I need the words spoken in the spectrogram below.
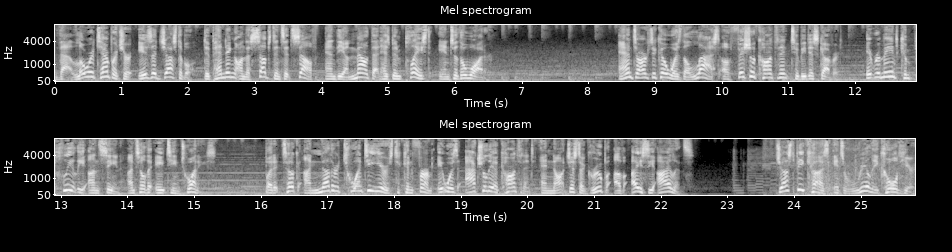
That lower temperature is adjustable depending on the substance itself and the amount that has been placed into the water. Antarctica was the last official continent to be discovered. It remained completely unseen until the 1820s. But it took another 20 years to confirm it was actually a continent and not just a group of icy islands. Just because it's really cold here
